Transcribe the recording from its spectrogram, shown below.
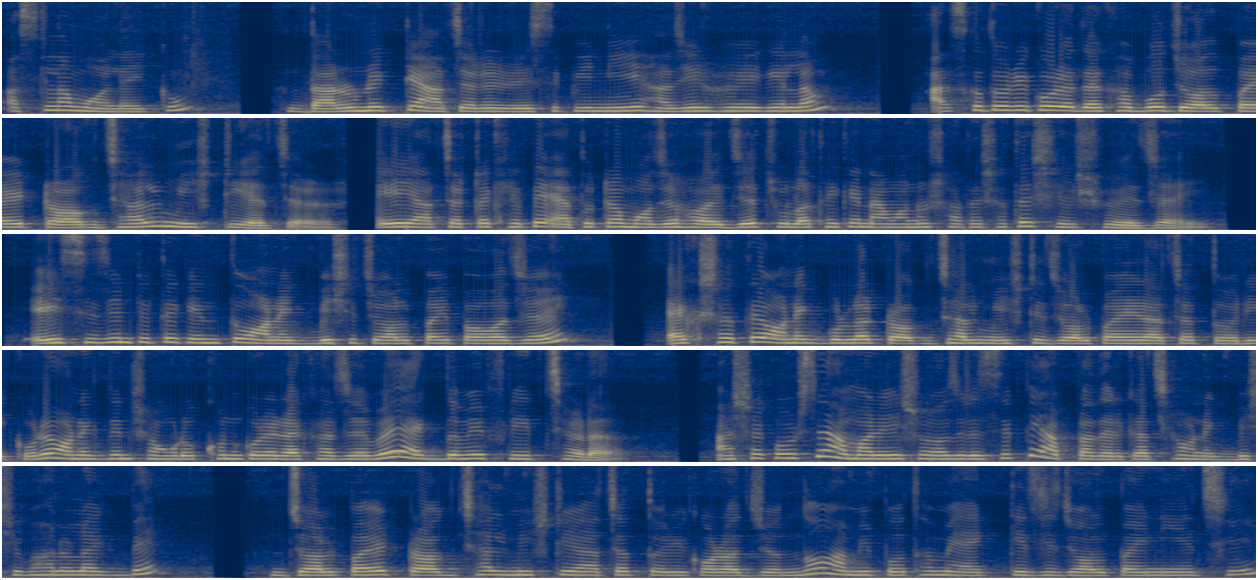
আসসালামু আলাইকুম। দারুণ একটি আচারের রেসিপি নিয়ে হাজির হয়ে গেলাম। আজকে তৈরি করে দেখাবো জলপাইয়ের টক ঝাল মিষ্টি আচার। এই আচারটা খেতে এতটা মজা হয় যে চুলা থেকে নামানোর সাথে সাথে শেষ হয়ে যায়। এই সিজনটিতে কিন্তু অনেক বেশি জলপাই পাওয়া যায়। একসাথে অনেকগুলো টক ঝাল মিষ্টি জলপাইয়ের আচার তৈরি করে অনেকদিন সংরক্ষণ করে রাখা যাবে একদমই ফ্রিজ ছাড়া। আশা করছি আমার এই সহজ রেসিপি আপনাদের কাছে অনেক বেশি ভালো লাগবে। জলপাইয়ের টক ঝাল মিষ্টি আচার তৈরি করার জন্য আমি প্রথমে এক কেজি জলপাই নিয়েছি।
